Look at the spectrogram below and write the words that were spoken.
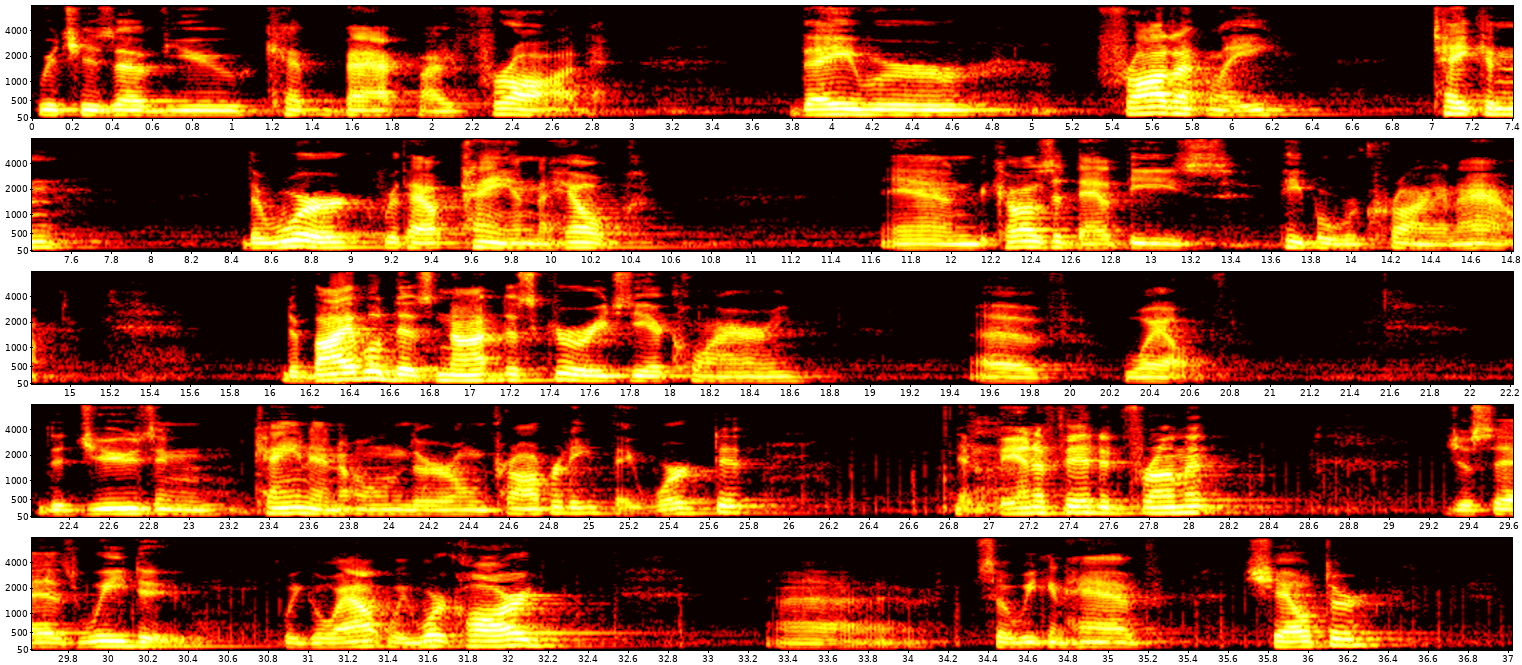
which is of you kept back by fraud. They were fraudulently taken the work without paying the help. And because of that, these people were crying out. The Bible does not discourage the acquiring of wealth. The Jews in Canaan owned their own property, they worked it, they benefited from it, just as we do. We go out, we work hard uh, so we can have shelter,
